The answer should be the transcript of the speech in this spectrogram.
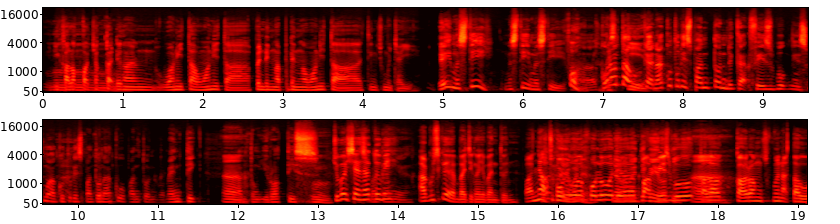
Ini kalau kau cakap dengan wanita-wanita, pendengar-pendengar wanita, I think semua cair. Eh mesti, mesti, mesti. Oh, uh, korang mesti tahu ya. kan aku tulis pantun dekat Facebook ni semua aku tulis pantun aku, pantun romantik, Ah. pantun erotis. Hmm. Cuba share satu bi. Aku suka baca kau pantun. Banyak Kau suka yang mana? follower-follow Yang dia pak ke Facebook. erotis? Kalau korang semua nak tahu,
